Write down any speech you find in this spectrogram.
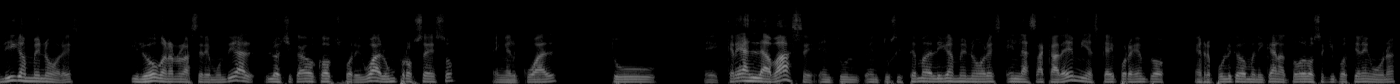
ligas menores, y luego ganaron la Serie Mundial. Los Chicago Cubs por igual, un proceso en el cual tú eh, creas la base en tu, en tu sistema de ligas menores, en las academias que hay, por ejemplo, en República Dominicana, todos los equipos tienen una,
